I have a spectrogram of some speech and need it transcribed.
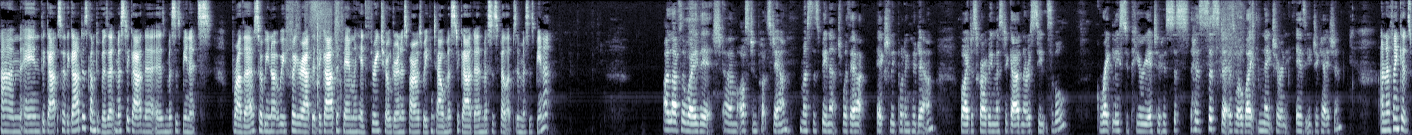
Um, and the guard, so the Gardiners come to visit. Mr. Gardiner is Mrs. Bennet's brother. So we know we figure out that the Gardiner family had three children, as far as we can tell: Mr. Gardiner, Mrs. Phillips, and Mrs. Bennet. I love the way that um, Austen puts down Mrs. Bennet without actually putting her down by describing Mr. Gardiner as sensible, greatly superior to his sis- his sister as well by nature and as education. And I think it's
